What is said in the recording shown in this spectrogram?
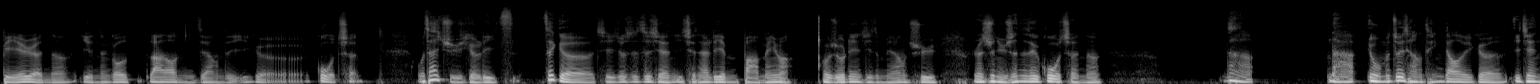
别人呢也能够拉到你这样的一个过程。我再举一个例子，这个其实就是之前以前在练把妹嘛，或者说练习怎么样去认识女生的这个过程呢。那那我们最常听到的一个一件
